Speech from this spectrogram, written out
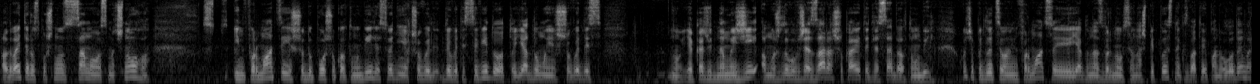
Але давайте розпочну з самого смачного з інформації щодо пошуку автомобіля. Сьогодні, якщо ви дивитесь це відео, то я думаю, що ви десь, ну як кажуть, на межі, а можливо, вже зараз шукаєте для себе автомобіль. Хочу поділитися вам інформацією, як до нас звернувся наш підписник, звати його пан Володимир.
